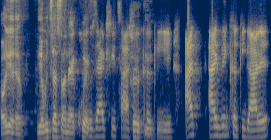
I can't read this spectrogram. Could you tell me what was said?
Oh yeah, yeah. We touched on that quick. It was actually Tasha Cookie. and Cookie. I I think Cookie got it.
